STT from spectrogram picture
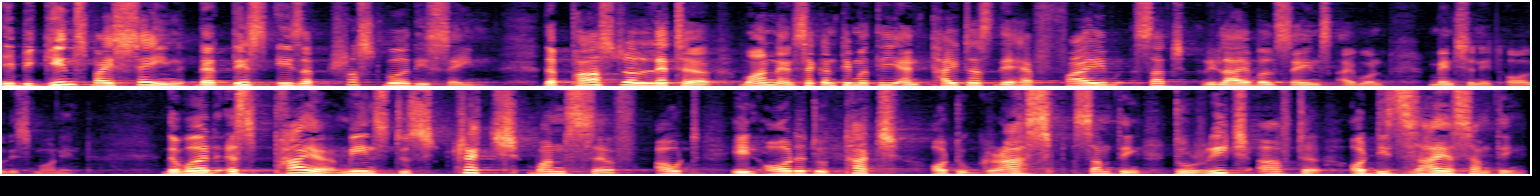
He begins by saying that this is a trustworthy saying. The pastoral letter 1 and 2 Timothy and Titus, they have five such reliable sayings. I won't mention it all this morning. The word aspire means to stretch oneself out in order to touch or to grasp something, to reach after or desire something.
